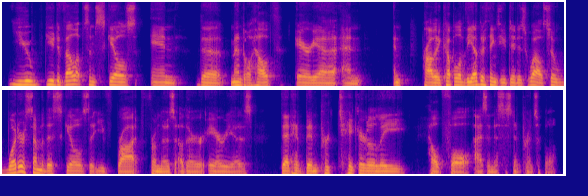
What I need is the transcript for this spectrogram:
you, you developed some skills in the mental health area and and probably a couple of the other things you did as well. So what are some of the skills that you've brought from those other areas that have been particularly helpful as an assistant principal?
